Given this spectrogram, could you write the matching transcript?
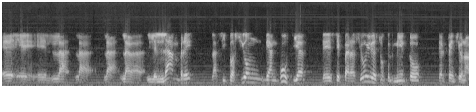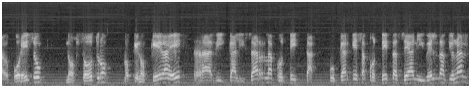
la, la, la, el hambre, la situación de angustia, de separación y de sufrimiento del pensionado. Por eso nosotros lo que nos queda es radicalizar la protesta, buscar que esa protesta sea a nivel nacional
